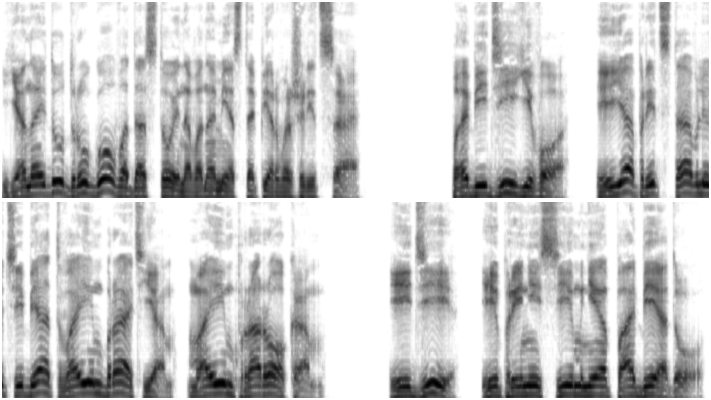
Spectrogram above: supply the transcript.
я найду другого достойного на место первожреца. Победи его, и я представлю тебя твоим братьям, моим пророкам. Иди и принеси мне победу!»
